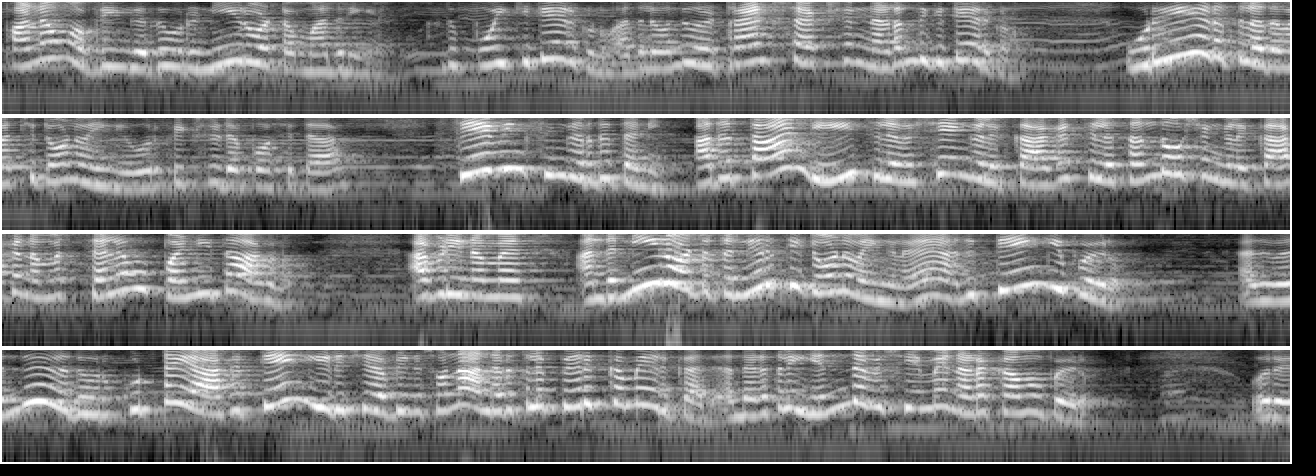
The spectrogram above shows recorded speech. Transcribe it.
பணம் அப்படிங்கிறது ஒரு நீரோட்டம் மாதிரிங்க. அது போய்க்கிட்டே இருக்கணும். அதில் வந்து ஒரு டிரான்சாக்ஷன் நடந்துக்கிட்டே இருக்கணும். ஒரே இடத்துல அதை வச்சுட்டோன்னு வைங்க. ஒரு ஃபிக்ஸ்டு டெபாசிட்டா சேவிங்ஸுங்கிறது தனி. அதை தாண்டி சில விஷயங்களுக்காக சில சந்தோஷங்களுக்காக நம்ம செலவு பண்ணி தான் ஆகணும். அப்படி நம்ம அந்த நீரோட்டத்தை நிறுத்திட்டோன்னு வைங்களேன் அது தேங்கி போயிடும். அது வந்து அது ஒரு குட்டையாக தேங்கிடுச்சு அப்படின்னு சொன்னால் அந்த இடத்துல பெருக்கமே இருக்காது. அந்த இடத்துல எந்த விஷயமே நடக்காமல் போயிடும். ஒரு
